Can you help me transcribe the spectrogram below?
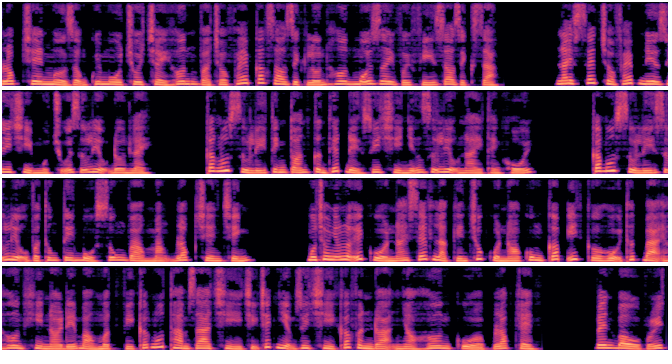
blockchain mở rộng quy mô trôi chảy hơn và cho phép các giao dịch lớn hơn mỗi giây với phí giao dịch giảm. Lightset cho phép NIA duy trì một chuỗi dữ liệu đơn lẻ. Các nút xử lý tính toán cần thiết để duy trì những dữ liệu này thành khối. Các nút xử lý dữ liệu và thông tin bổ sung vào mạng blockchain chính. Một trong những lợi ích của NICET là kiến trúc của nó cung cấp ít cơ hội thất bại hơn khi nói đến bảo mật vì các nút tham gia chỉ chịu trách nhiệm duy trì các phần đoạn nhỏ hơn của blockchain. Rainbow Bridge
